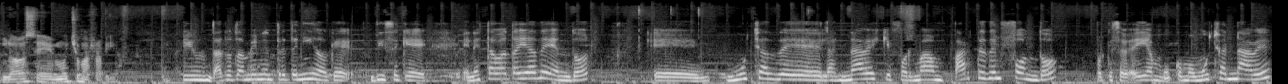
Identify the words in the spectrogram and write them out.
lo hace mucho más rápido. Y un dato también entretenido que dice que en esta batalla de Endor, eh, muchas de las naves que formaban parte del fondo, porque se veían como muchas naves,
